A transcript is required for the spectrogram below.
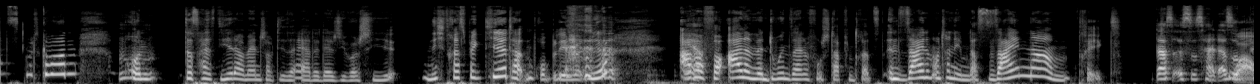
jetzt mit geworden. Mhm. Und das heißt, jeder Mensch auf dieser Erde, der Givenchy nicht respektiert, hat ein Problem mit mir. Aber Ja. vor allem, wenn du in seine Fußstapfen trittst, in seinem Unternehmen, das seinen Namen trägt. Das ist es halt. Also, Wow.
